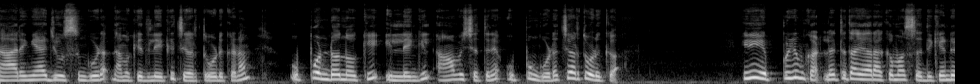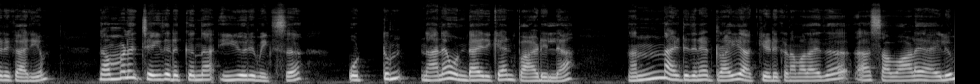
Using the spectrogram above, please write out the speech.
നാരങ്ങ ജ്യൂസും കൂടെ നമുക്കിതിലേക്ക് ചേർത്ത് കൊടുക്കണം. ഉപ്പുണ്ടോ നോക്കി ഇല്ലെങ്കിൽ ആവശ്യത്തിന് ഉപ്പും കൂടെ ചേർത്ത് കൊടുക്കുക. ഇനി എപ്പോഴും കട്ട്ലറ്റ് തയ്യാറാക്കുമ്പോൾ ശ്രദ്ധിക്കേണ്ട ഒരു കാര്യം നമ്മൾ ചെയ്തെടുക്കുന്ന ഈ ഒരു മിക്സ് ഒട്ടും നന ഉണ്ടായിരിക്കാൻ പാടില്ല. നന്നായിട്ട് ഇതിനെ ഡ്രൈ ആക്കി എടുക്കണം അതായത് ആ സവാള ആയാലും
